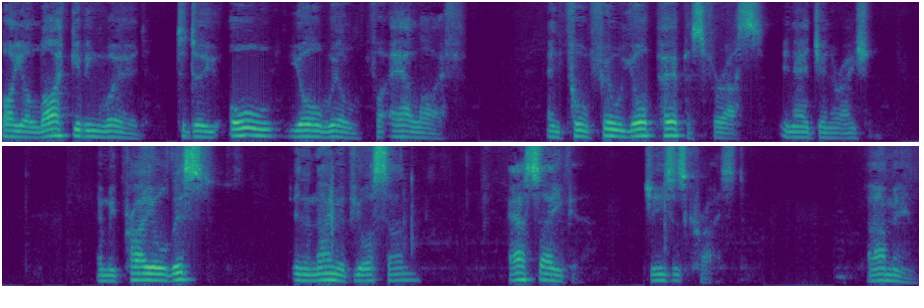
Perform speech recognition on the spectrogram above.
by your life giving word to do all your will for our life and fulfill your purpose for us in our generation? And we pray all this in the name of your Son, our Saviour, Jesus Christ. Amen.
